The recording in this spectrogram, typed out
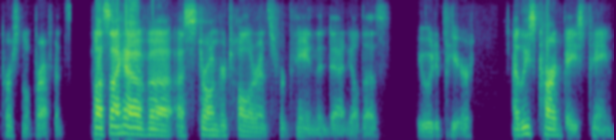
personal preference. Plus, I have a, a stronger tolerance for pain than Daniel does, it would appear. At least card based pain.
